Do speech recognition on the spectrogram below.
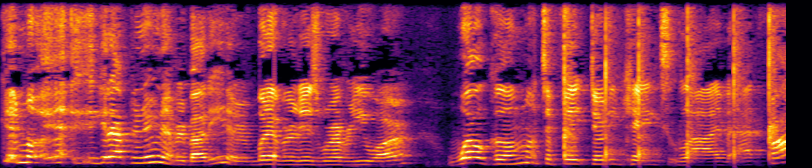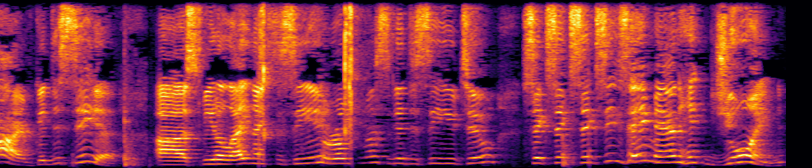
good mo- good afternoon, everybody, or whatever it is, wherever you are. Welcome to Fake Dirty Cakes live at five. Good to see you. Uh, Speed of Light, nice to see you. Rosmus, good to see you too. Six six sixties. Hey man, hit join,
